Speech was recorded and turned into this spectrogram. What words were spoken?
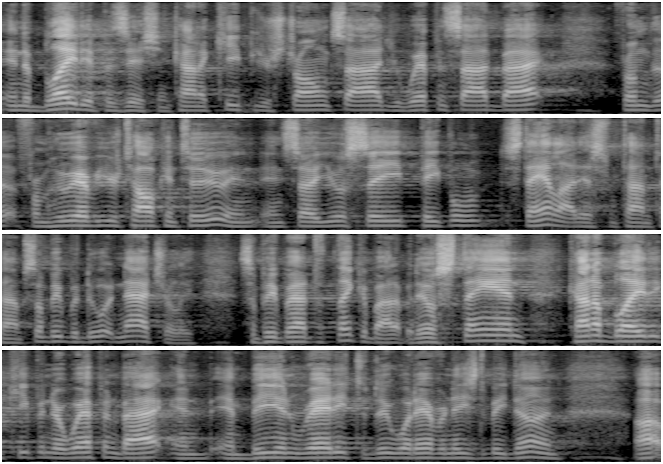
in the bladed position, kind of keep your strong side, your weapon side back from, the, from whoever you're talking to. And, and so you'll see people stand like this from time to time. Some people do it naturally. Some people have to think about it, but they'll stand kind of bladed, keeping their weapon back and, and being ready to do whatever needs to be done. Uh,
